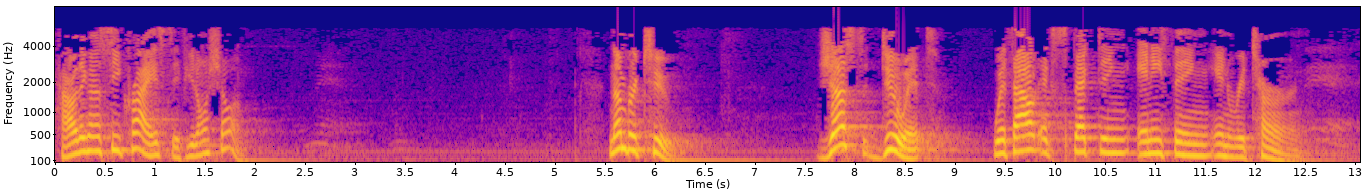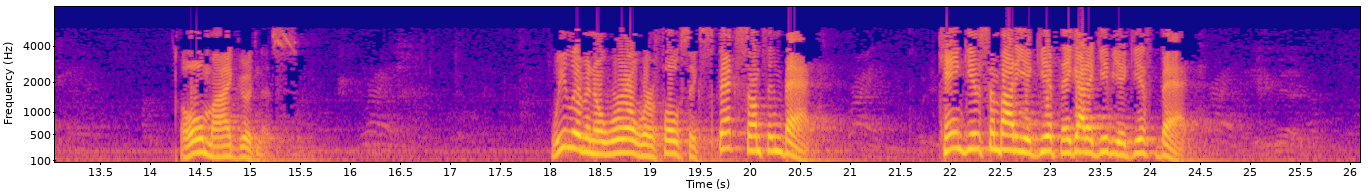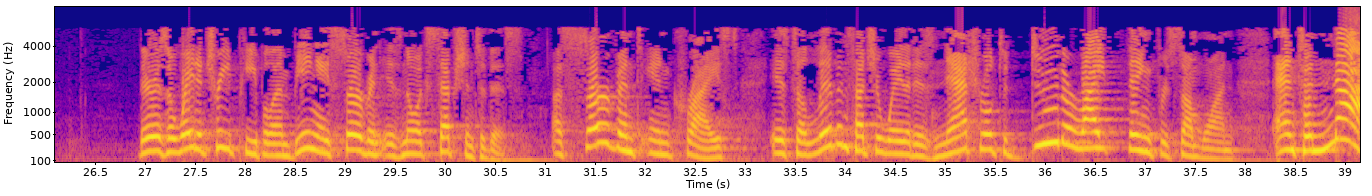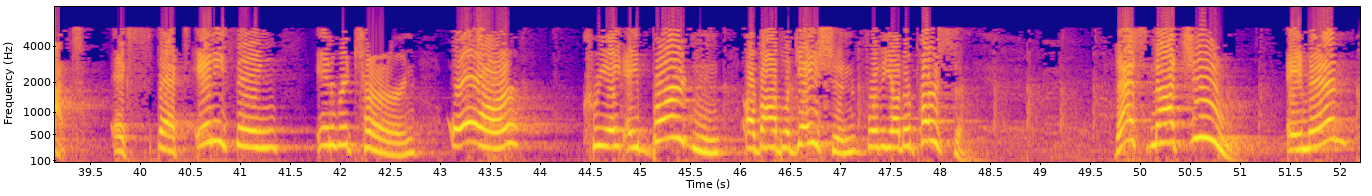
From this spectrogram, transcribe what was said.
How are they going to see Christ if you don't show him? Number two, just do it without expecting anything in return. Oh my goodness. We live in a world where folks expect something back. Can't give somebody a gift, they gotta give you a gift back. There is a way to treat people, and being a servant is no exception to this. A servant in Christ is to live in such a way that is natural to do the right thing for someone and to not expect anything in return or create a burden of obligation for the other person. That's not you. Amen?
